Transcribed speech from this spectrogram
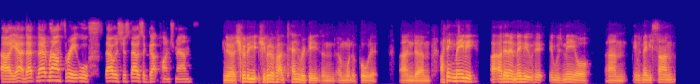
Uh, yeah, that that round three, oof, that was just that was a gut punch, man. Yeah, she could have she could have had ten repeats and, and wouldn't have pulled it. And um, I think maybe I, I don't know, maybe it, it was me or um, it was maybe Samm.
